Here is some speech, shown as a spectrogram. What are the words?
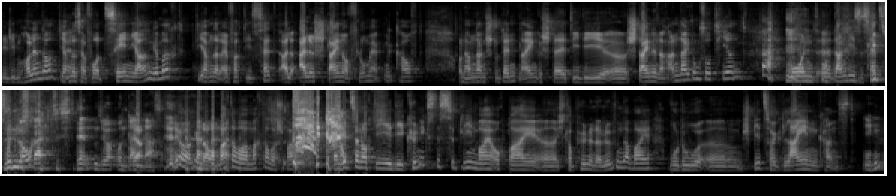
Die lieben Holländer, die ja. haben das ja vor zehn Jahren gemacht. Die haben dann einfach die Set, alle, alle Steine auf Flohmärkten gekauft und haben dann Studenten eingestellt, die die äh, Steine nach Anleitung sortieren und äh, dann diese Sets verkaufen. Studentenjob und dann ja. das. Ja, genau. Macht aber, macht aber Spaß. dann gibt es ja noch die, die Königsdisziplin, war ja auch bei, äh, ich glaube, Höhle der Löwen dabei, wo du äh, Spielzeug leihen kannst. Mhm.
